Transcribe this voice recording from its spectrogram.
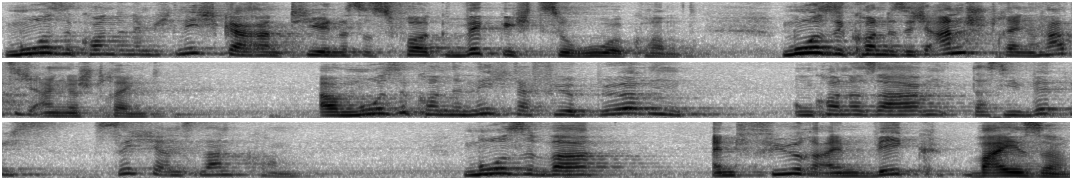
Mose konnte nämlich nicht garantieren, dass das Volk wirklich zur Ruhe kommt. Mose konnte sich anstrengen, hat sich angestrengt. Aber Mose konnte nicht dafür bürgen und konnte sagen, dass sie wirklich sicher ins Land kommen. Mose war ein Führer, ein Wegweiser.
